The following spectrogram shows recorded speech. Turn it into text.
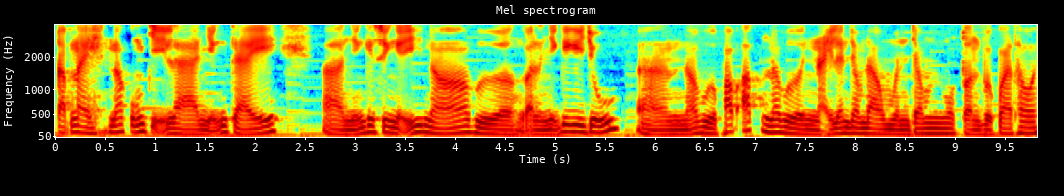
tập này nó cũng chỉ là những cái à, những cái suy nghĩ nó vừa gọi là những cái ghi chú à, nó vừa pop up nó vừa nảy lên trong đầu mình trong một tuần vừa qua thôi.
